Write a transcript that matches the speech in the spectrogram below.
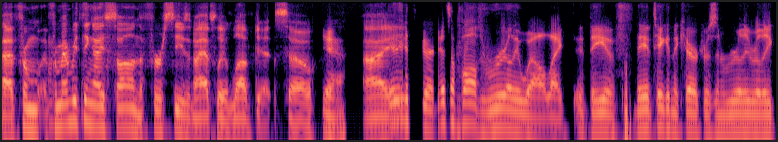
uh, from from everything I saw in the first season, I absolutely loved it. So Yeah. I it's good. It's evolved really well. Like they have they have taken the characters in really really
